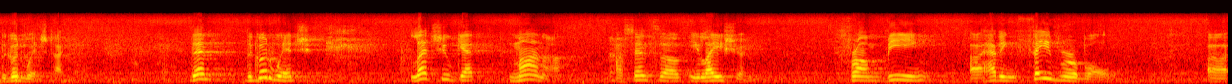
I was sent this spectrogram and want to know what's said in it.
the good witch type, then the good witch lets you get mana, a sense of elation, from being, uh, having favorable uh,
